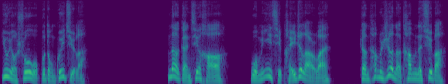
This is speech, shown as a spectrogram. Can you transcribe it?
又要说我不懂规矩了。那感情好，我们一起陪着了儿玩，让他们热闹他们的去吧。”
